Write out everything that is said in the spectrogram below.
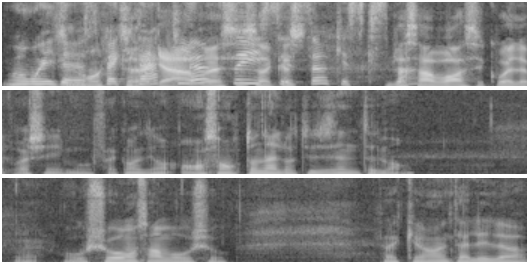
Oui, oui, de spectacle, c'est ça, c'est qu'est-ce- ça, qu'est-ce qui se de passe? savoir c'est quoi le prochain mot. Fait qu'on dit, on, on s'en retourne à l'autre usine, tout le monde. Ouais. Au show, on s'en va au show. Fait qu'on est allé là,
